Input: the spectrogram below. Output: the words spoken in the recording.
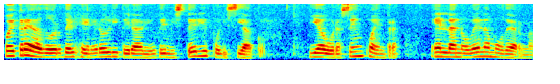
Fue creador del género literario de misterio y policíaco y ahora se encuentra en la novela moderna.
